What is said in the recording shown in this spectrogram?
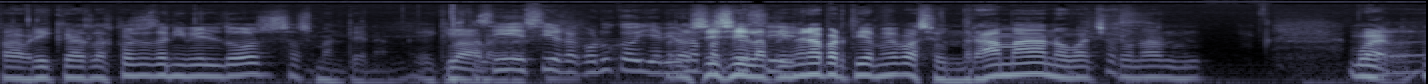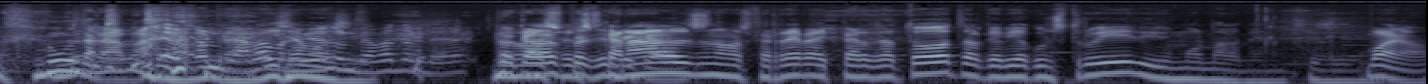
fàbriques, les coses de nivell 2 es mantenen. I aquí Clar. Sí, sí, recordo que hi havia Però una sí, part sí, que la primera partida meva va ser un drama, no vaig fer una... Bueno, un drama. És un drama, perquè és un drama també. No No, cal no els canals, no vas fer res, vaig perdre tot el que havia construït i molt malament. Sí, sí. Bueno,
